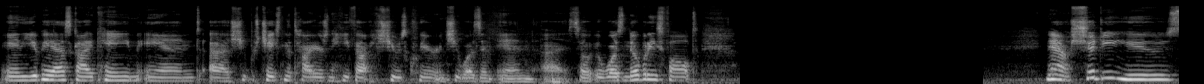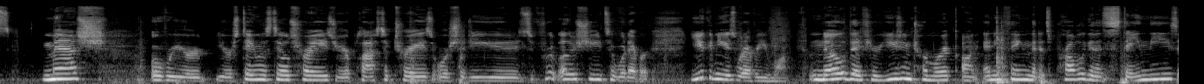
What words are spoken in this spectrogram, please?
and the UPS guy came and uh, she was chasing the tires, and he thought she was clear, and she wasn't in. Uh, so it was nobody's fault. Now, should you use mesh over your, your stainless steel trays or your plastic trays, or should you use fruit leather sheets or whatever? You can use whatever you want. Know that if you're using turmeric on anything, that it's probably going to stain these,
